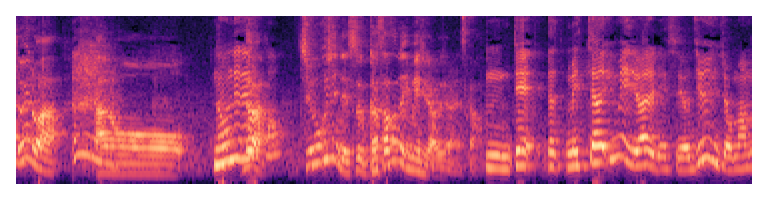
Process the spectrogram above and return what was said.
というのはあのなんでですか？だから中国人ってすごいガサツなイメージがあるじゃないですか。うんでだめっちゃイメージ悪いですよ。順序守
